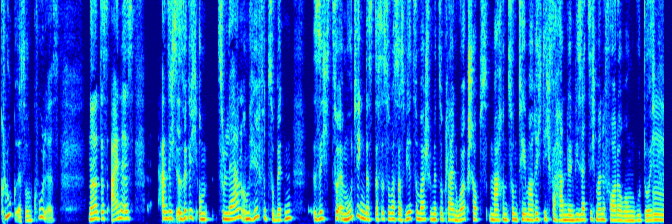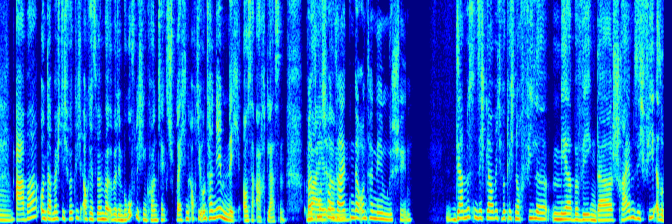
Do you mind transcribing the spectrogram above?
klug ist und cool ist. Ne, das eine ist, an sich wirklich, um zu lernen, um Hilfe zu bitten, sich zu ermutigen, das, das ist sowas, was wir zum Beispiel mit so kleinen Workshops machen zum Thema richtig verhandeln. Wie setze ich meine Forderungen gut durch? Mm. Aber, und da möchte ich wirklich auch jetzt, wenn wir über den beruflichen Kontext sprechen, auch die Unternehmen nicht außer Acht lassen. Was weil, muss von ähm, Seiten der Unternehmen geschehen? Da müssen sich, glaube ich, wirklich noch viele mehr bewegen. Da schreiben sich viel, also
